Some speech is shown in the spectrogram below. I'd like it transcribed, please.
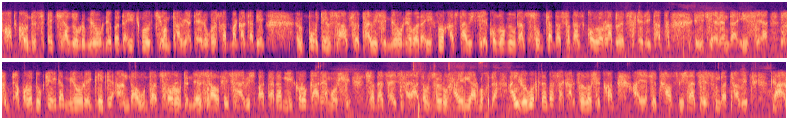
თქვა კონდეს სპეციალური მეურნეობა და იქ მოიწიონ თავიანთი როგორც ხარ მაგალითად იმ პუტინს აქვს თავისი მეურნეობა და იქ მოხავს თავისი ეკოლოგიურად სუფთა და სადაც კოლორადოებს ხელიდან იჭერენ და ისე სუფთა პროდუქტები და მეორე კიდე ანდა უნდა ცხოვრობდნენ ეს ხალხი თავის პატარა მიკრო გარემოში სადაც აი ატმოსფერულ ხაირი არ მოხდა აი როგორ ხდება საქართველოსში თქვა აი ესეთ ხალხს ვისაც ეს უნდა თავი არ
